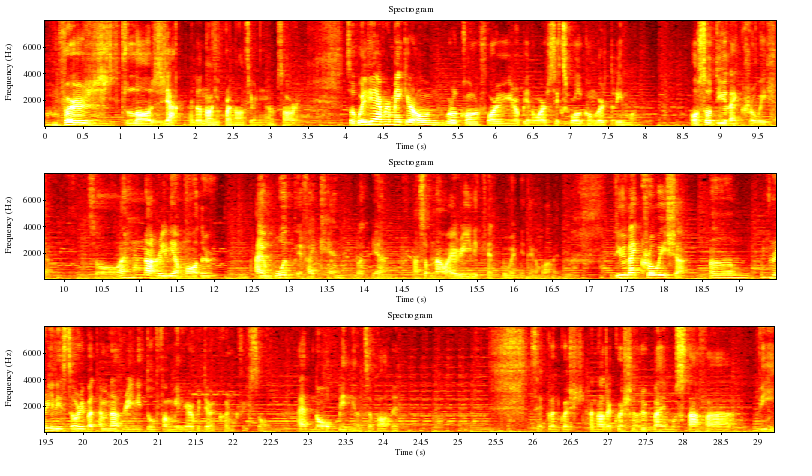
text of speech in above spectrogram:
Verzlozjak. I don't know how you pronounce your name, I'm sorry. So will you ever make your own World Conquer 4 European War 6 World Conquer 3 mod? Also, do you like Croatia? So I'm not really a modder. I would if I can, but yeah, as of now I really can't do anything about it. Do you like Croatia? Um, I'm really sorry, but I'm not really too familiar with your country, so I have no opinions about it. Second question, another question by Mustafa V.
